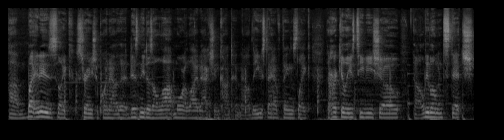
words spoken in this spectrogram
Um, but it is like strange to point out that Disney does a lot more live action content now. They used to have things like the Hercules TV show, uh, Lilo and Stitch,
